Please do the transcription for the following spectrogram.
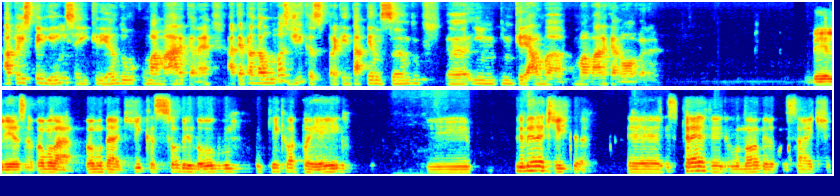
a tua experiência aí criando uma marca, né? Até para dar algumas dicas para quem está pensando uh, em, em criar uma, uma marca nova. Beleza, vamos lá. Vamos dar dicas sobre logo, o que, que eu apanhei. E primeira dica, é, escreve o nome no site.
